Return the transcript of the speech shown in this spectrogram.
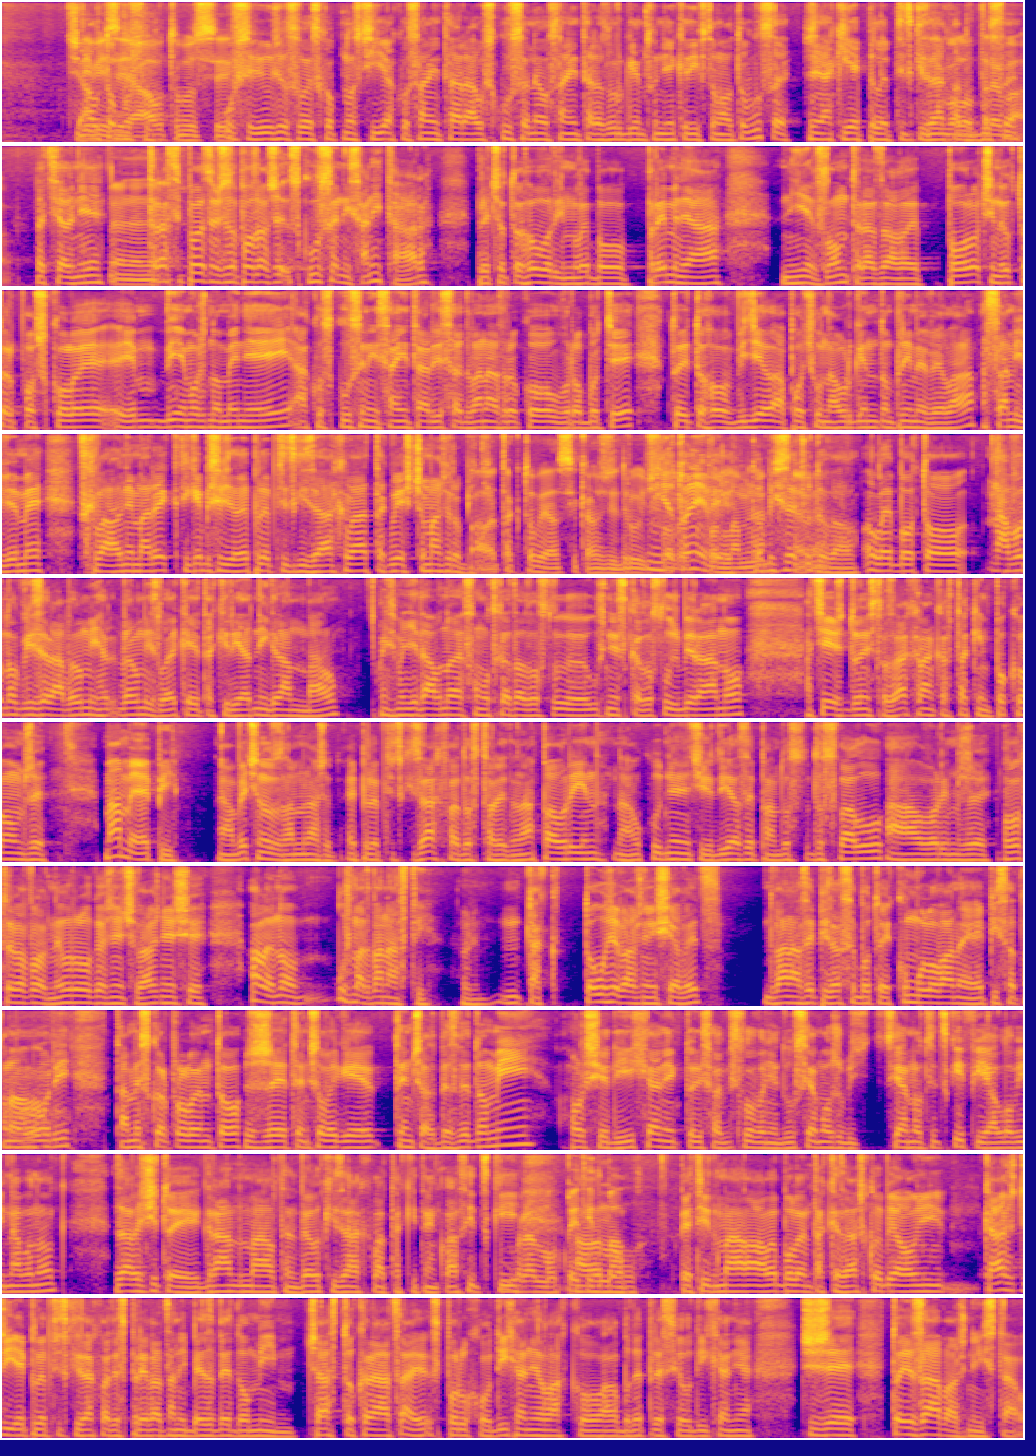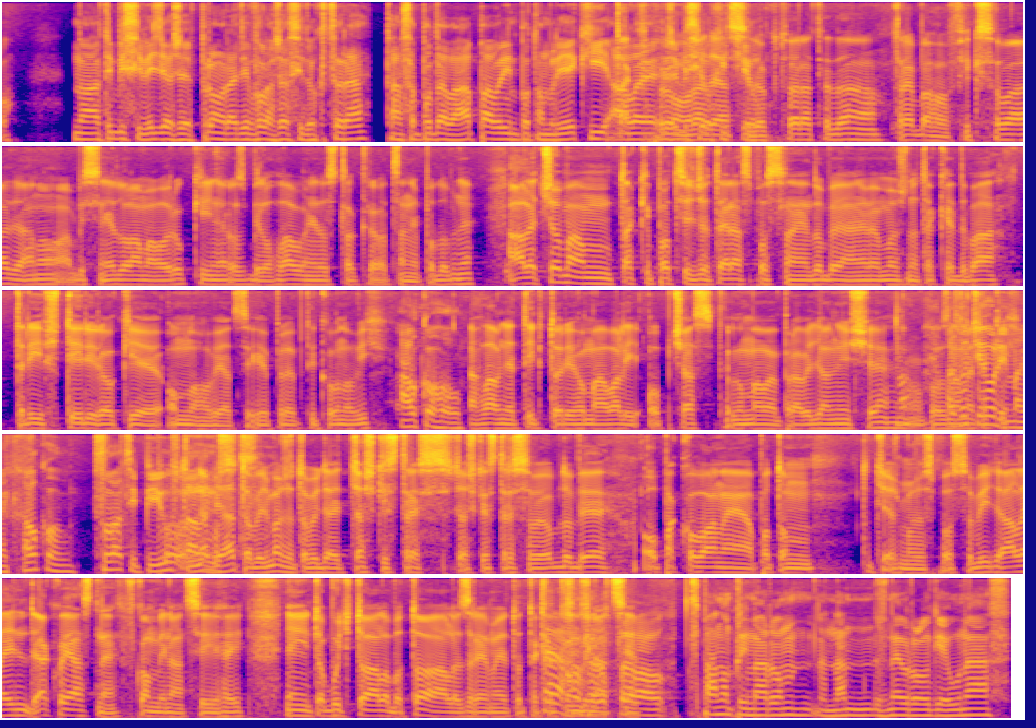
Či Divízia, autobusu. autobusy. Už si využil svoje schopnosti ako sanitára, už skúseného sanitára z urgentu niekedy v tom autobuse? Že nejaký epileptický Nebolo v buse? Zatiaľ nie? Nie, nie, nie. Teraz si povedzme, že som povedal, že skúsený sanitár. Prečo to hovorím? Lebo pre mňa nie je vzlom teraz, ale polročný doktor po škole je, vie možno menej ako skúsený sanitár 10-12 rokov v robote, ktorý toho videl a počul na urgentnom príjme veľa. A sami vieme, schválne Marek, ty keby si videl epileptický záchvat, tak vieš, čo máš robiť. Ale tak to vie asi každý druhý človek, Ja to nevie, podľa mňa. to by si sa čudoval. Lebo to navonok vyzerá veľmi, veľmi zle, keď je taký riadny grand mal. My sme nedávno, ja som odchádzal zo, už dneska zo služby ráno a tiež donesla záchranka s takým pokojom, že máme epi. A väčšinou to znamená, že epileptický záchvat dostal jeden na paurín, na ukludnenie, čiže diazepam do, do svalu a hovorím, že bolo treba volať neurologa, že niečo vážnejšie, ale no, už má 12. Hovorím, "Hm, tak to už je vážnejšia vec. 12 epi za sebou, to je kumulované epi, sa tomu hovorí. Tam je skôr problém to, že ten človek je ten čas bezvedomý, horšie dýcha, niektorí sa vyslovene dusia, môžu byť cyanotický, fialový navonok. Záleží, to je grand mal, ten veľký záchvat, taký ten klasický. Grand mal, petit mal. Petit mal, alebo len také záškleby, ale oni, každý epileptický záchvat je sprevádzaný bezvedomím. Častokrát aj s poruchou dýchania ľahko, alebo depresiou dýchania. Čiže to je závažný stav. No a ty by si vedel, že v prvom rade voláš asi doktora, tam sa podáva apaurín, potom lieky, Tak ale v že prvom by si ho rade asi chytil. doktora teda, treba ho fixovať, áno, aby si nedolámal ruky, nerozbil hlavu, nedostal krvácanie podobne. Ale čo mám taký pocit, že teraz v poslednej dobe, ja neviem, možno také 2, 3, 4 roky je o mnoho viac tých epileptikov nových. Alkohol. A hlavne tí, ktorí ho mávali občas, tak ho máme pravidelnejšie. No, a to ti hovorím, takých- alkohol. Slováci pijú stále Nemusí viac. to byť, môže to byť aj ťažký stres, ťažké stresové obdobie, opakované a potom to tiež môže spôsobiť, ale ako jasné, v kombinácii, hej. Není to buď to, alebo to, ale zrejme je to taká Teraz som sa kombinácia. rozprával s pánom primárom na, z neurologie u nás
